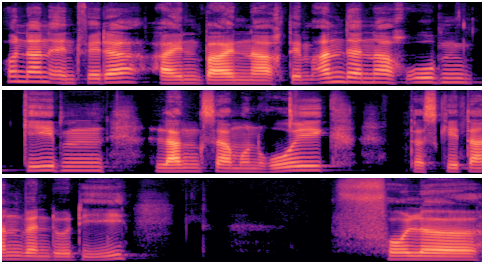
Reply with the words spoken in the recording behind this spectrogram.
und dann entweder ein Bein nach dem anderen nach oben geben, langsam und ruhig. Das geht dann, wenn du die volle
